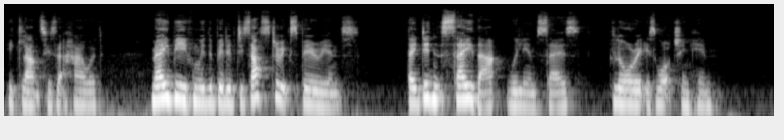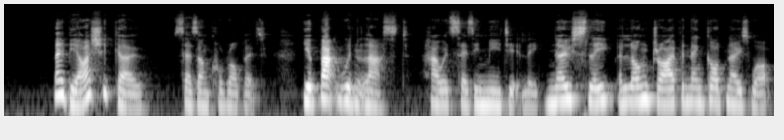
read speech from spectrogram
He glances at Howard. Maybe even with a bit of disaster experience. They didn't say that, William says. Gloria is watching him. Maybe I should go, says Uncle Robert. Your back wouldn't last, Howard says immediately. No sleep, a long drive, and then God knows what.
